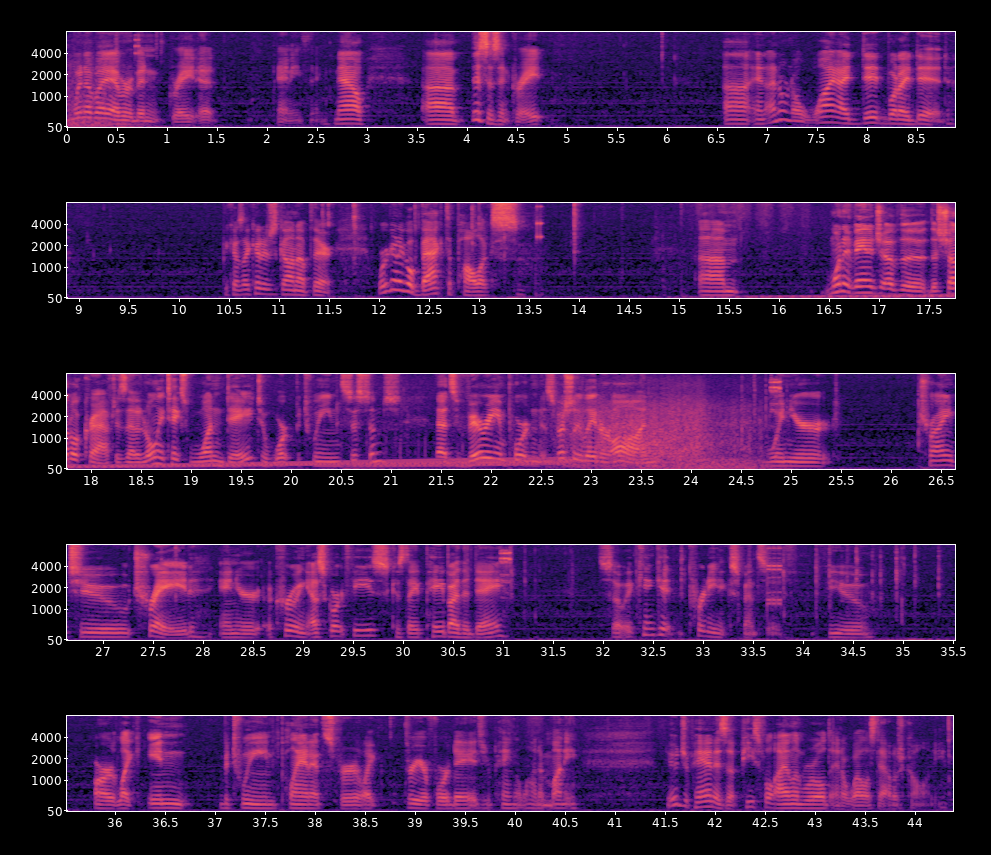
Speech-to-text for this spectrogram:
when have I ever been great at anything? Now, uh, this isn't great. Uh, and I don't know why I did what I did. Because I could have just gone up there. We're going to go back to Pollux. Um, one advantage of the, the shuttlecraft is that it only takes one day to warp between systems. That's very important, especially later on when you're trying to trade and you're accruing escort fees because they pay by the day. So it can get pretty expensive if you are like in between planets for like three or four days. You're paying a lot of money. New Japan is a peaceful island world and a well-established colony.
